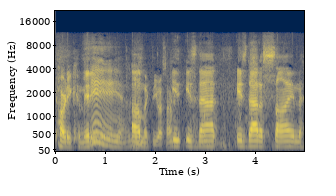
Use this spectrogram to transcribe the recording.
party committee. Yeah, yeah, yeah. Um, like the U.S. Army? is, is that is that a sign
